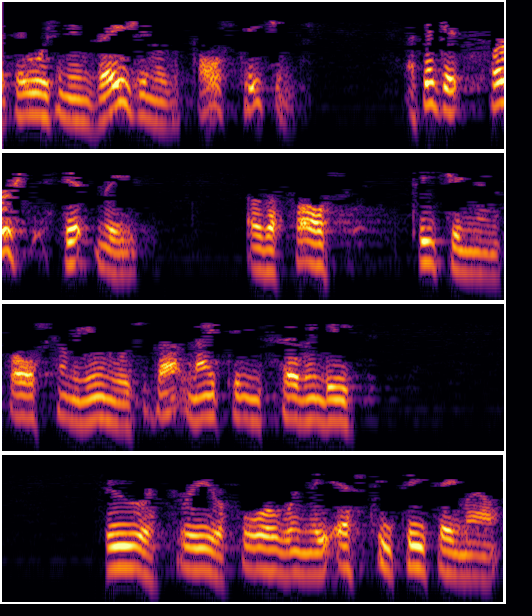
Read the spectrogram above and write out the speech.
that there was an invasion of the false teachings. I think it first hit me of the false teaching and false coming in was about 1972 or 3 or 4 when the STP came out.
